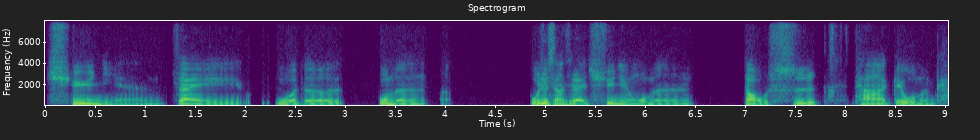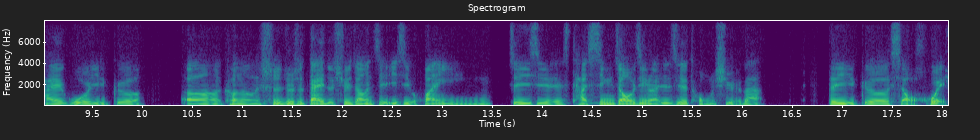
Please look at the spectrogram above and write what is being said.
去年在我的我们，我就想起来去年我们。导师他给我们开过一个，呃，可能是就是带着学长姐一起欢迎这一些他新招进来的这些同学吧的一个小会，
